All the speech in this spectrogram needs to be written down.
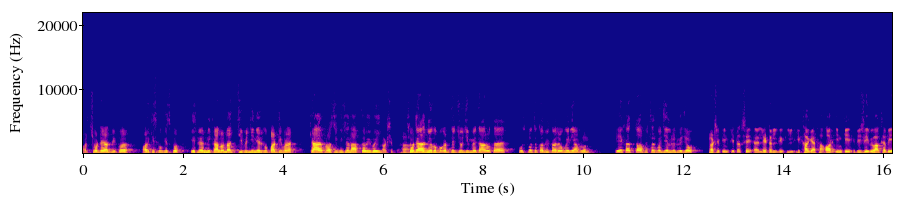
और छोटे आदमी को और किसको किसको? इसमें निकालो ना चीफ इंजीनियर को पार्टी बना क्या है प्रोसिक्यूशन आपका भी भाई? लॉर्डशिप छोटे आदमियों को पकड़ते जो जिम्मेदार होता है उसको तो कभी करोगे नहीं आप लोग। एक आध तो ऑफिसर को जेल में भेजो। लॉर्डशिप इनकी तरफ़ से लेटर लिखा गया था और इनके बिजली विभाग से अभी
